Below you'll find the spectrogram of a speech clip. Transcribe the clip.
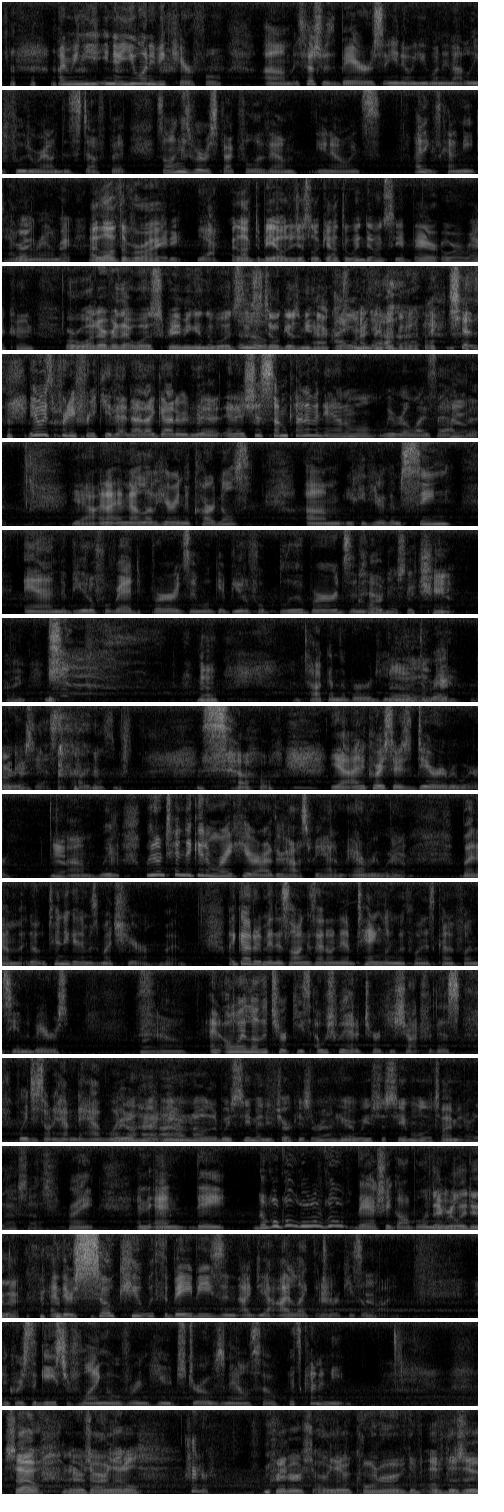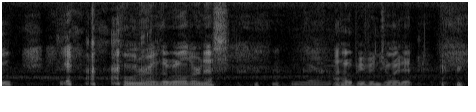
I mean, you, you know, you want to be careful, um, especially with bears. You know, you want to not leave food around and stuff. But as long as we're respectful of them, you know, it's. I think it's kind of neat to have right, them around. right. I love the variety. Yeah. I love to be able to just look out the window and see a bear or a raccoon or whatever that was screaming in the woods that still gives me hackles I when I think about it. It just, it was pretty freaky that night. I got to admit, and it's just some kind of an animal. We realize that, Yeah. but yeah, and I, and I love hearing the cardinals. Um, you can hear them sing, and the beautiful red birds, and we'll get beautiful blue birds, and Cardinals, they chant, right? No? I'm talking the bird, you know, Oh, the, the red okay, okay. birds, yes, the cardinals. so, yeah, and of course there's deer everywhere. Yeah. Um, we we don't tend to get them right here. Our other house we had them everywhere, Yeah. but um, I don't tend to get them as much here. But I got to admit, as long as I don't end up tangling with one, it's kind of fun seeing the bears. Right. So, and oh, I love the turkeys. I wish we had a turkey shot for this. We just don't happen to have one. we don't have, right I now. don't know that we see many turkeys around here. We used to see them all the time at our last house. Right, and and they they actually gobble and They really do that. and they're so cute with the babies and I, yeah i like the Yeah, turkeys a yeah. lot and of course the geese are flying over in huge droves now so it's kind of neat so there's our little critter critters, our little corner of the of the zoo. Yeah. Corner of the wilderness. yeah I hope you've enjoyed it.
